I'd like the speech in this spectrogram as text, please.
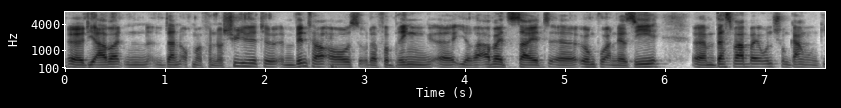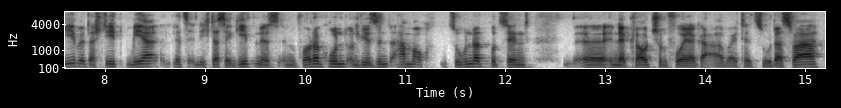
äh, die arbeiten dann auch mal von der Schulhütte im Winter aus oder verbringen äh, ihre Arbeitszeit äh, irgendwo an der See. Ähm, das war bei uns schon gang und gäbe. Da steht mehr letztendlich das Ergebnis im Vordergrund und wir sind, haben auch zu 100 Prozent äh, in der Cloud schon vorher gearbeitet. So, das war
